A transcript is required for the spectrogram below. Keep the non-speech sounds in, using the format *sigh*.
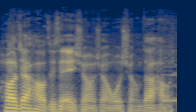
Hello，大家好，这是 A 徐徐，我徐大家好。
